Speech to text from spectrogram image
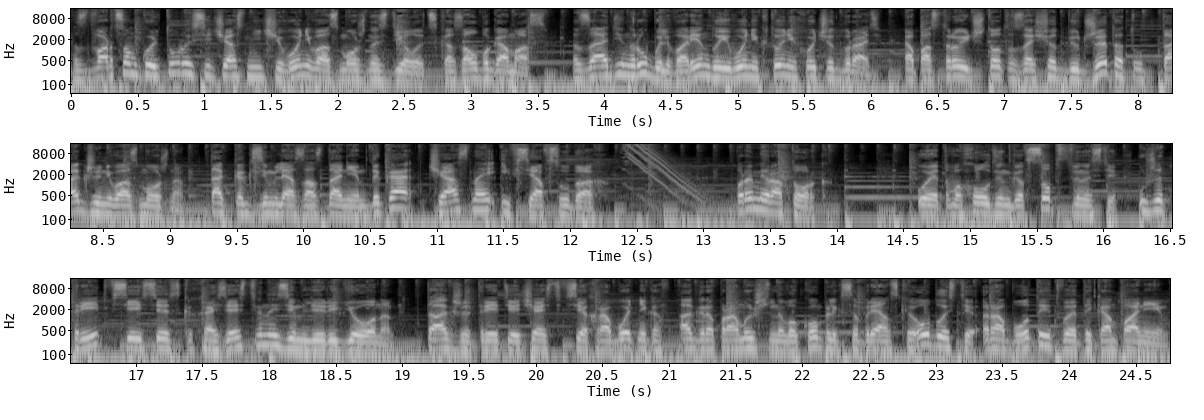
«С Дворцом культуры сейчас ничего невозможно сделать», — сказал Богомаз. «За один рубль в аренду его никто не хочет брать, а построить что-то за счет бюджета тут также невозможно, так как земля за зданием ДК частная и вся в судах». Про Мираторг. У этого холдинга в собственности уже треть всей сельскохозяйственной земли региона. Также третья часть всех работников агропромышленного комплекса Брянской области работает в этой компании.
